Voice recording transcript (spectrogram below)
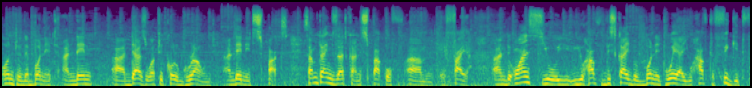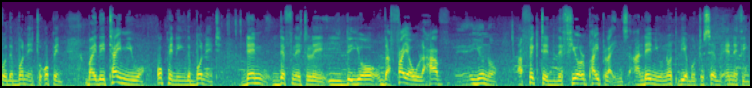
onto the bonnet and then uh, does what we call ground and then it sparks. Sometimes that can spark off um, a fire. And once you you have this kind of bonnet where you have to fig it for the bonnet to open by the time you are opening the bonnet then definitely the, your, the fire will have you know affected the fuel pipelines and then you'll not be able to save anything.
